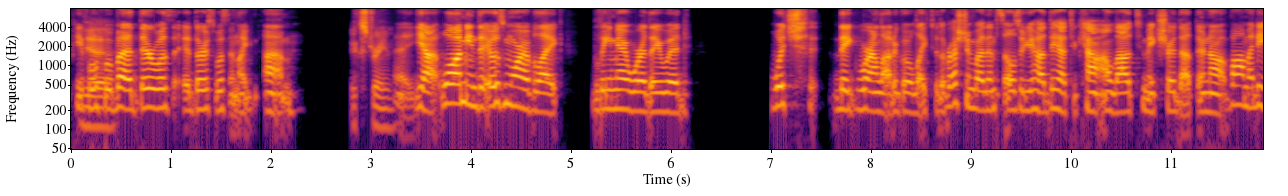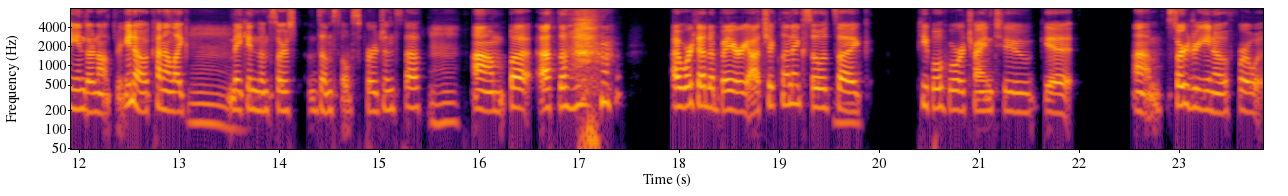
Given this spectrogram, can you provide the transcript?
people Yeah. who, but there was theirs wasn't like um, Extreme. uh, yeah. Well, I mean, it was more of like bulimia where they would, which they weren't allowed to go like to the restroom by themselves, or you had they had to count allowed to make sure that they're not vomiting, they're not, you know, kind of like Mm, making themselves themselves purge and stuff. mhm. Um, but at the, I worked at a bariatric clinic, so it's Mhm. like people who are trying to get um, surgery, you know, for w-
